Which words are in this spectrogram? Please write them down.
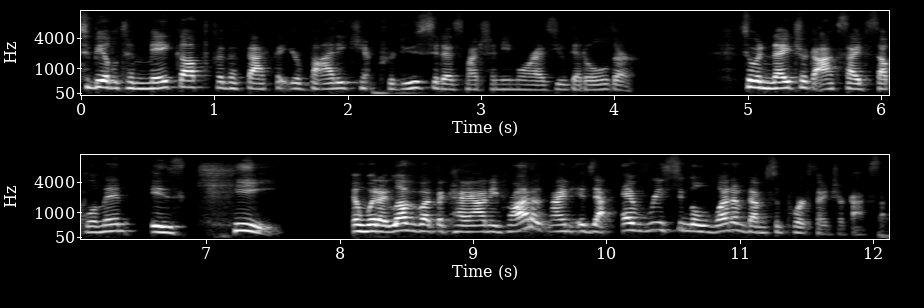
to be able to make up for the fact that your body can't produce it as much anymore as you get older. So a nitric oxide supplement is key. And what I love about the Kyani product line is that every single one of them supports nitric oxide.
